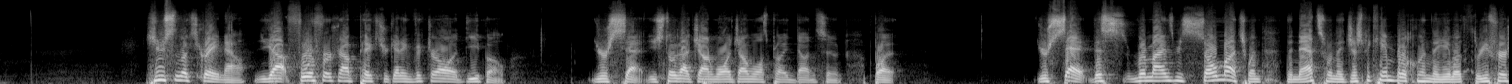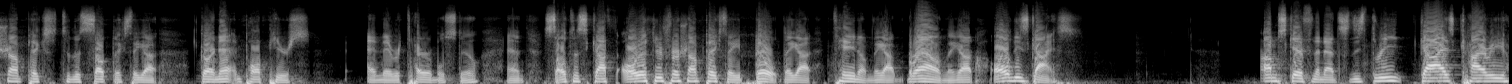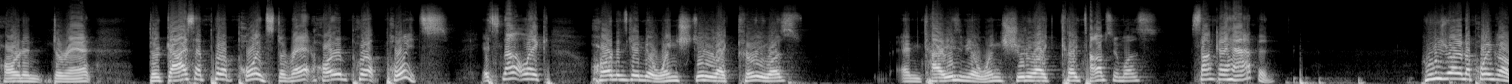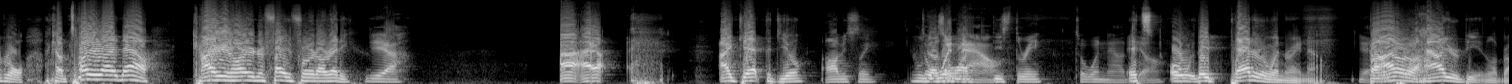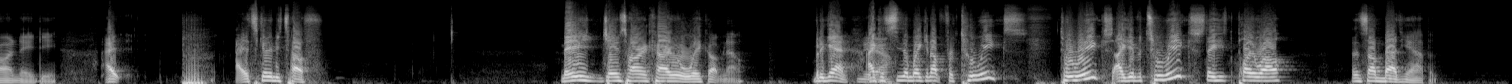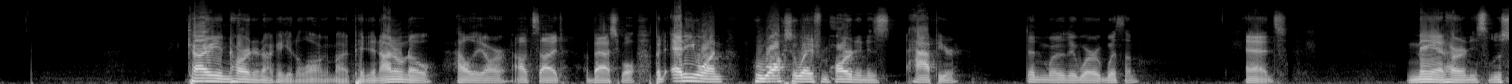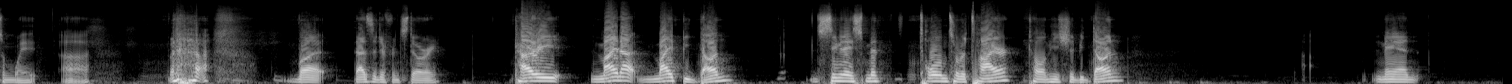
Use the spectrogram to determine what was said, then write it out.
Houston looks great now. You got four first round picks. You're getting Victor Oladipo. You're set. You still got John Wall. John Wall's probably done soon, but you're set. This reminds me so much when the Nets, when they just became Brooklyn, they gave up three first round picks to the Celtics. They got Garnett and Paul Pierce, and they were terrible still. And Celtics got all their three first round picks they built. They got Tatum, they got Brown, they got all these guys. I'm scared for the Nets. These three guys, Kyrie, Harden, Durant, they're guys that put up points. Durant, Harden put up points. It's not like Harden's gonna be a wing shooter like Curry was, and Kyrie's gonna be a wing shooter like Klay Thompson was. It's not gonna happen. Who's running a point guard role? I can tell you right now, Kyrie and Harden are fighting for it already. Yeah. I I, I get the deal, obviously. Who doesn't want now. these three? It's a win now deal. It's oh they better win right now. Yeah, but I don't know how you're beating LeBron and AD. I it's gonna be tough. Maybe James Harden and Kyrie will wake up now. But again, I can see them waking up for two weeks. Two weeks. I give it two weeks. They play well, and something bad can happen. Kyrie and Harden are not gonna get along, in my opinion. I don't know how they are outside of basketball, but anyone who walks away from Harden is happier than where they were with him. And man, Harden needs to lose some weight. Uh, but that's a different story. Kyrie might not might be done. Stephen A. Smith told him to retire. Told him he should be done. Man,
